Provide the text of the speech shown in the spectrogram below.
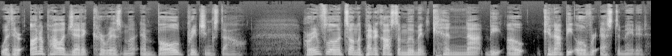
with her unapologetic charisma and bold preaching style. Her influence on the Pentecostal movement cannot be cannot be overestimated.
